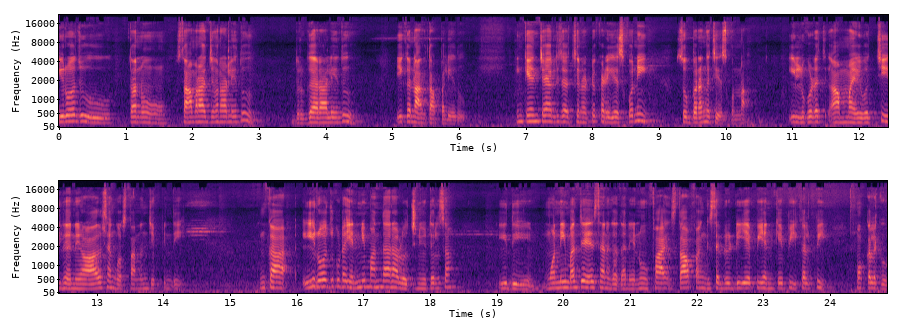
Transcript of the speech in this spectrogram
ఈరోజు తను సామ్రాజ్యం రాలేదు దుర్గా రాలేదు ఇక నాకు తప్పలేదు. ఇంకేం చేయాలి? చచ్చినట్టు కడిగేసుకొని శుభ్రంగా చేసుకున్నా. ఇల్లు కూడా అమ్మాయి వచ్చి నేను ఆలస్యంగా వస్తానని చెప్పింది. ఇంకా ఈరోజు కూడా ఎన్ని మందారాలు వచ్చినాయో తెలుసా? ఇది మొన్న ఈ మధ్య వేసాను కదా నేను. ఫా స్టాఫ్ ఫంగిసైడ్ డిఏపి ఎన్కేపి కలిపి మొక్కలకు.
